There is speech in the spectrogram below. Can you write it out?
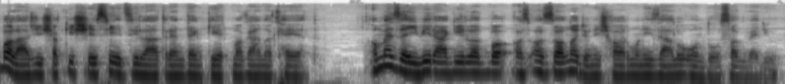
Balázs is a kisé szétzilált renden kért magának helyet. A mezei virágillatba az azzal nagyon is harmonizáló ondószag vegyült.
